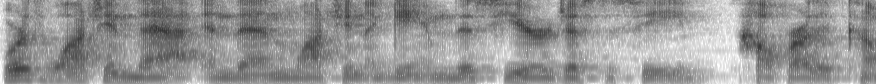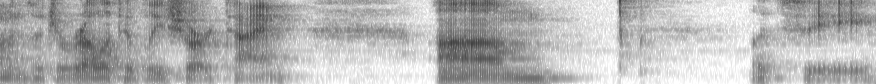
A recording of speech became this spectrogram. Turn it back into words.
worth watching that and then watching a game this year just to see how far they've come in such a relatively short time. Um, let's see.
